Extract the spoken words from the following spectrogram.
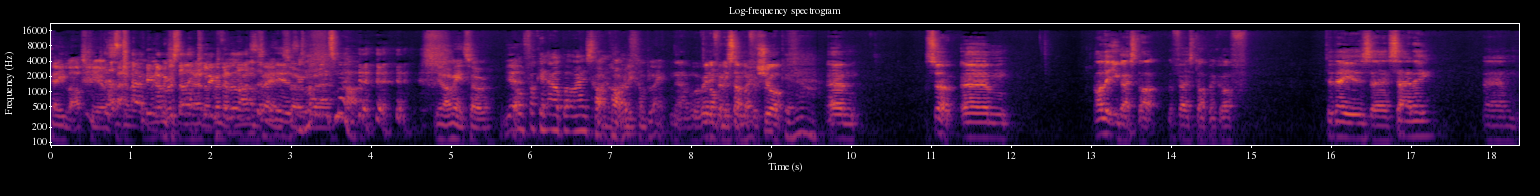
day last year. or That's something like carrying that, on which is unheard of, recycling for the innit? You know last what I'm seven saying? years. So, Is my man smart? You know what I mean? So, yeah, Oh, fucking Albert Einstein. can't, can't really complain. No, we're ready for the summer for sure. Fucking hell. Um, so, um, I'll let you guys start the first topic off. Today is uh, Saturday. Um,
